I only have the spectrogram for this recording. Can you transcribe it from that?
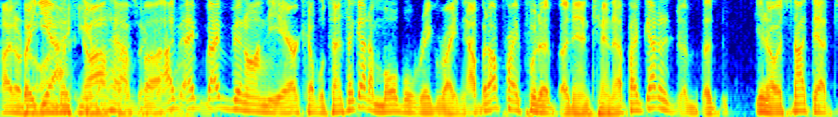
I don't but know. I'm yeah, no, I'll have. I Uh, I've, I've been on the air a couple times. I got a mobile rig right now, but I'll probably put a, an antenna up. I've got a, a, a, you know, it's not that.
